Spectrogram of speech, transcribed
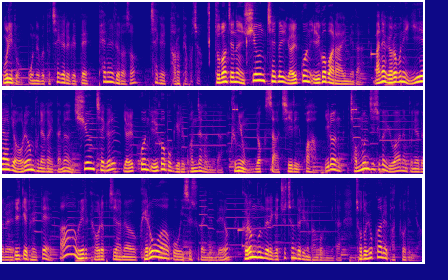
우리도 오늘부터 책을 읽을 때 펜을 들어서 책을 더럽혀 보죠. 두 번째는 쉬운 책을 10권 읽어봐라입니다. 만약 여러분이 이해하기 어려운 분야가 있다면 쉬운 책을 10권 읽어보기를 권장합니다. 금융, 역사, 지리, 과학 이런 전문 지식을 요하는 분야들을 읽게 될 때 아, 왜 이렇게 어렵지 하며 괴로워하고 있을 수가 있는데요. 그런 분들에게 추천드리는 방법입니다. 저도 효과를 봤거든요.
